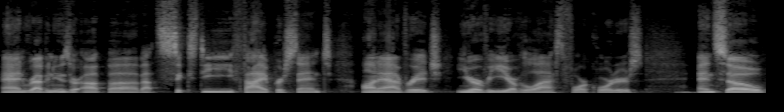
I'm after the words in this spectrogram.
and revenues are up uh, about sixty five percent on average year over year over the last four quarters, and so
